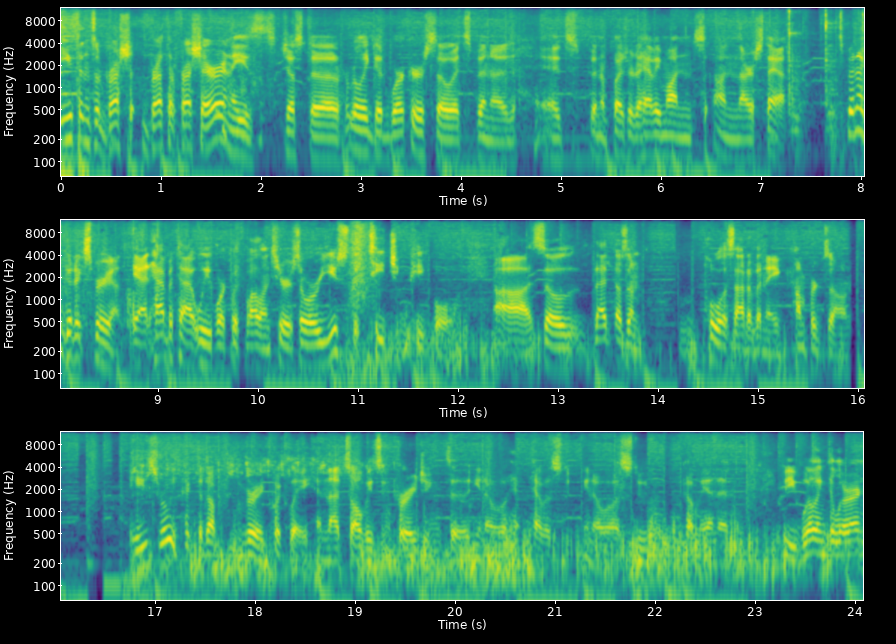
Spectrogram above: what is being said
Ethan's a breath of fresh air, and he's just a really good worker. So it's been a it's been a pleasure to have him on on our staff. It's been a good experience. At Habitat, we work with volunteers, so we're used to teaching people. Uh, so that doesn't pull us out of any comfort zone. He's really picked it up very quickly, and that's always encouraging to you know have a you know a student come in and be willing to learn,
